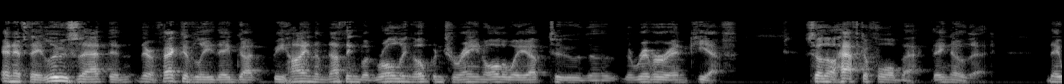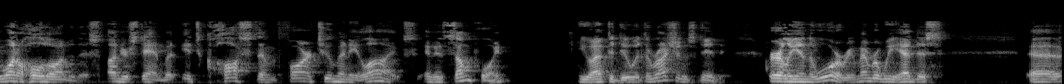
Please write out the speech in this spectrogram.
And if they lose that, then they're effectively, they've got behind them nothing but rolling open terrain all the way up to the, the river and Kiev. So they'll have to fall back. They know that. They want to hold on to this, understand, but it's cost them far too many lives. And at some point, you have to do what the Russians did early in the war. Remember, we had this, uh,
